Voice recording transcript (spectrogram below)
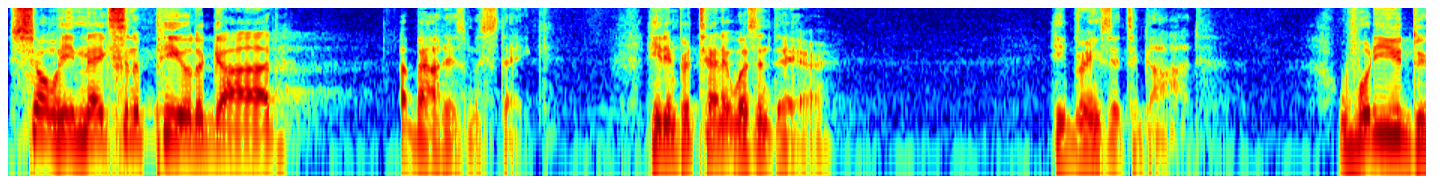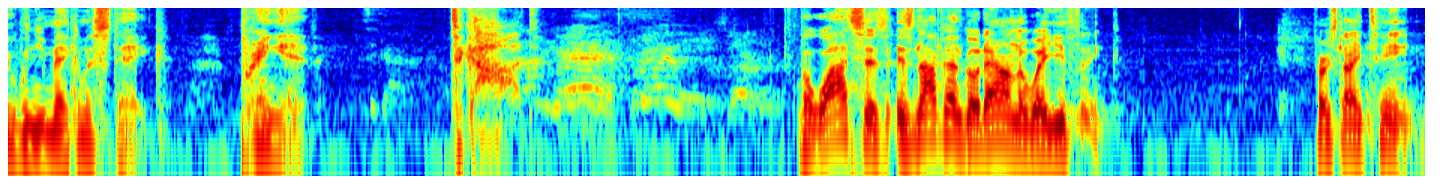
So he makes an appeal to God about his mistake. He didn't pretend it wasn't there, he brings it to God. What do you do when you make a mistake? Bring it to God. Oh, but watch this, it's not going to go down the way you think. Verse 19.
